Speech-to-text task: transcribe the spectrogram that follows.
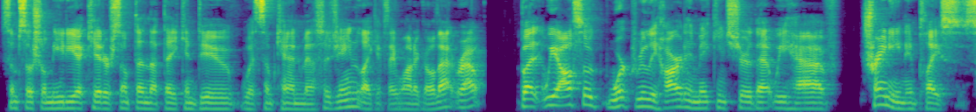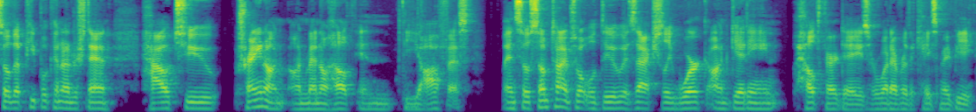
some social media kit or something that they can do with some canned messaging, like if they want to go that route. But we also work really hard in making sure that we have training in place so that people can understand how to train on, on mental health in the office. And so sometimes what we'll do is actually work on getting health fair days or whatever the case may be,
